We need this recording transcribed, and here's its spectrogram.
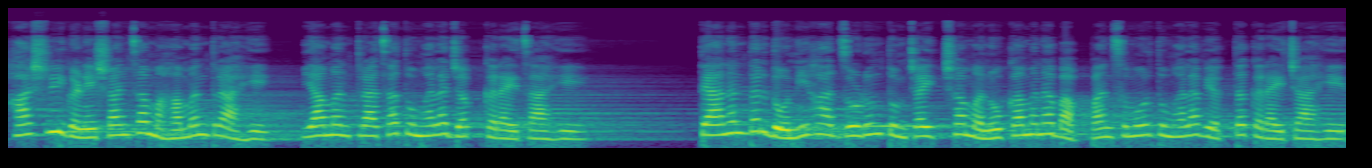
हा श्री गणेशांचा महामंत्र आहे. या मंत्राचा तुम्हाला जप करायचा आहे. त्यानंतर दोन्ही हात जोडून तुमच्या इच्छा मनोकामना बाप्पांसमोर तुम्हाला व्यक्त करायच्या आहेत.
